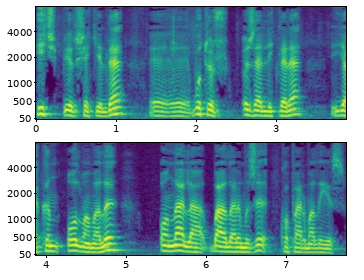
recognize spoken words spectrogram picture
Hiçbir şekilde e, bu tür özelliklere yakın olmamalı, onlarla bağlarımızı koparmalıyız.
